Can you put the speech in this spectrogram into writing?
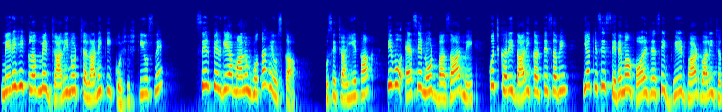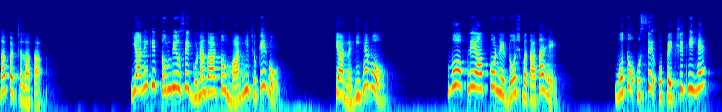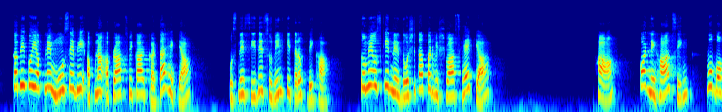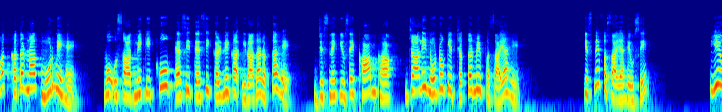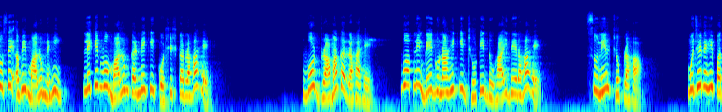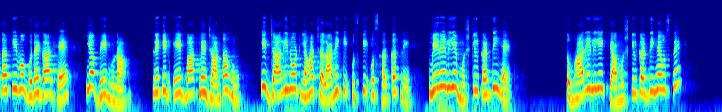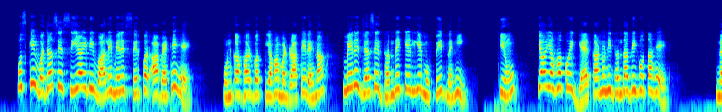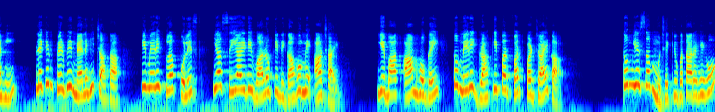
मेरे ही क्लब में जाली नोट चलाने की कोशिश की उसने। सिर फिर गया, मालूम होता है उसका। उसे चाहिए था कि वो ऐसे नोट बाज़ार में कुछ खरीदारी करते समय या किसी सिनेमा हॉल जैसी भीड़ भाड़ वाली जगह पर चलाता। यानी कि तुम भी उसे गुनागार तो मान ही चुके हो। क्या नहीं है वो? वो अपने आप को निर्दोष बताता है। वो तो उससे उपेक्षित ही है। कभी कोई अपने मुँह से भी अपना अपराध स्वीकार करता है क्या? उसने सीधे सुनील की तरफ़ देखा। तुम्हें उसकी निर्दोषिता पर विश्वास है क्या? हाँ और निहाल सिंह, वो बहुत खतरनाक मूड में है। वो उस आदमी की खूब ऐसी तैसी करने का इरादा रखता है, जिसने कि उसे खाम खा, जाली नोटों के चक्कर में फंसाया है। किसने फंसाया है उसे? ये उसे अभी मालूम नहीं, लेकिन वो मालूम करने की कोशिश कर रहा है। वो ड्रामा कर रहा है। वो अपनी बेगुनाही की झूठी दुहाई दे रहा है। सुनील चुप रहा। मुझे नहीं पता कि वो गुनहगार है या बेगुनाह। लेकिन एक बात मैं जानता हूँ कि जाली नोट यहाँ चलाने की उसकी उस हरकत ने मेरे लिए मुश्किल कर दी है। तुम्हारे लिए क्या मुश्किल कर दी है उसने? उसकी वजह से सीआईडी वाले मेरे सिर पर आ बैठे हैं। उनका हर वक्त यहाँ मंडराते रहना मेरे जैसे धंधे के लिए मुफीद नहीं। क्यों? क्या यहाँ कोई गैर कानूनी धंधा भी होता है? नहीं, लेकिन फिर भी मैं नहीं चाहता कि मेरी क्लब पुलिस या सीआईडी वालों की निगाहों में आ जाए। ये बात आम हो गई तो मेरी ग्राहकी पर फ़र्क पड़ जाएगा। तुम ये सब मुझे क्यों बता रहे हो?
